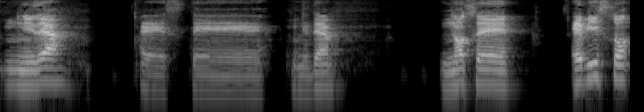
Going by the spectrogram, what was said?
Ni idea. Este, ni idea. No sé He visto,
